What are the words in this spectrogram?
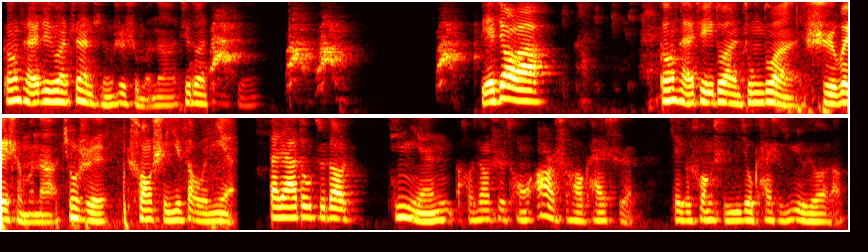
刚才这段暂停是什么呢？这段暂停，别叫了。刚才这一段中断是为什么呢？就是双十一造的孽。大家都知道，今年好像是从二十号开始，这个双十一就开始预热了。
